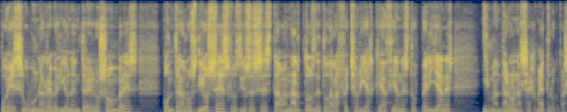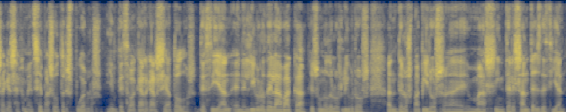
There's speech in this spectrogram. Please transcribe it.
Pues hubo una rebelión entre los hombres contra los dioses, los dioses estaban hartos de todas las fechorías que hacían estos perillanes y mandaron a Sehmet. Lo que pasa es que Sehmet se pasó tres pueblos y empezó a cargarse a todos. Decían, en el libro de la vaca, que es uno de los libros de los papiros eh, más interesantes, decían,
